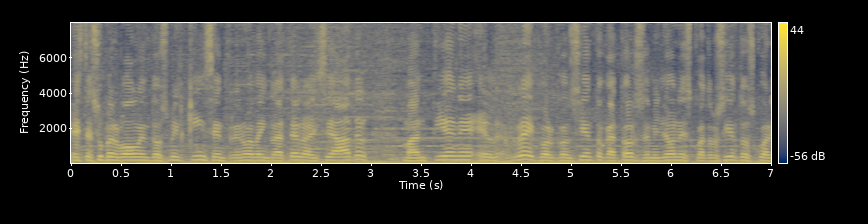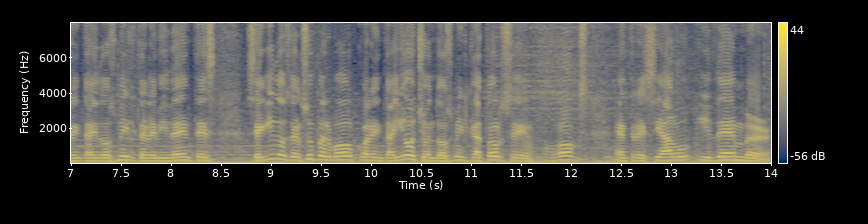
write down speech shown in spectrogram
Este Super Bowl en 2015 entre Nueva Inglaterra y Seattle mantiene el récord con 114 millones 442 mil televidentes, seguidos del Super Bowl 48 en 2014 en Fox entre Seattle y Denver.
